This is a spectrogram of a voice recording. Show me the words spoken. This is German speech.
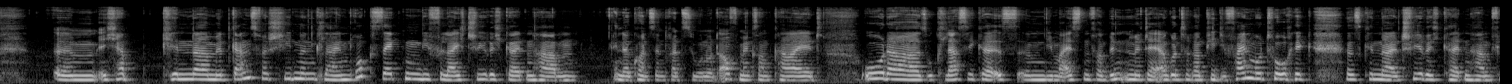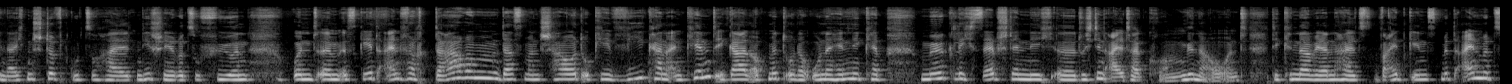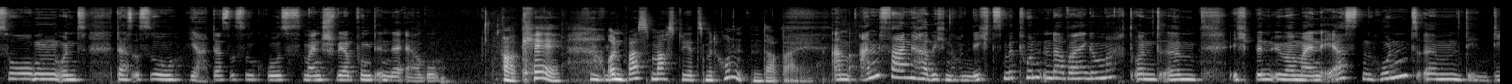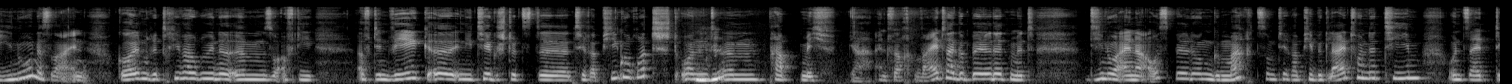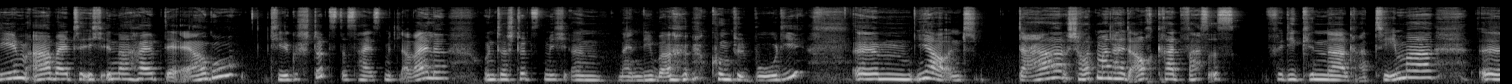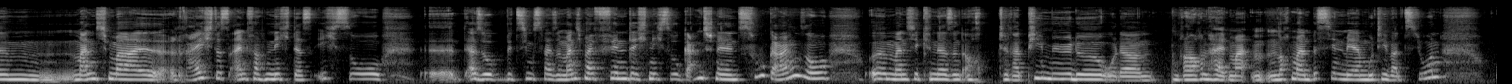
ähm, ich habe Kinder mit ganz verschiedenen kleinen Rucksäcken, die vielleicht Schwierigkeiten haben in der Konzentration und Aufmerksamkeit. Oder so Klassiker ist, ähm, die meisten verbinden mit der Ergotherapie die Feinmotorik, dass Kinder halt Schwierigkeiten haben, vielleicht einen Stift gut zu halten, die Schere zu führen. Und ähm, es geht einfach darum, dass man schaut, okay, wie kann ein Kind, egal ob mit oder ohne Handicap, möglichst selbstständig äh, durch den Alltag kommen. Genau. Und die Kinder werden halt weitgehend mit einbezogen und das ist so, ja, das ist so groß mein Schwerpunkt in der Ergo. Okay. Und was machst du jetzt mit Hunden dabei? Am Anfang habe ich noch nichts mit Hunden dabei gemacht und ähm, ich bin über meinen ersten Hund, ähm, den Dino, das war ein Golden Retriever Rüde, ähm, so auf die auf den Weg äh, in die tiergestützte Therapie gerutscht und mhm. ähm, habe mich ja einfach weitergebildet mit Dino eine Ausbildung gemacht zum Therapiebegleithundeteam und seitdem arbeite ich innerhalb der Ergo tiergestützt. Das heißt, mittlerweile unterstützt mich ähm, mein lieber Kumpel Bodi. Ähm, ja, und da schaut man halt auch gerade, was ist für die Kinder gerade Thema. Ähm, manchmal reicht es einfach nicht, dass ich so, äh, also beziehungsweise manchmal finde ich nicht so ganz schnell einen Zugang. So, äh, manche Kinder sind auch therapiemüde oder brauchen halt mal, noch mal ein bisschen mehr Motivation.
